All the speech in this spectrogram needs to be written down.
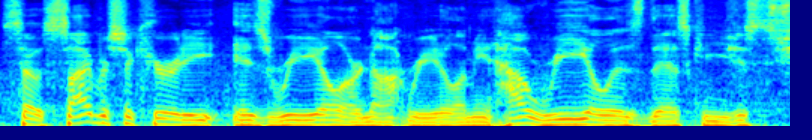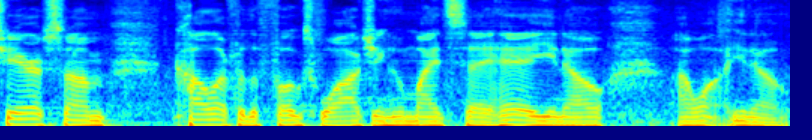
So cybersecurity is real or not real? I mean, how real is this? Can you just share some color for the folks watching who might say, "Hey, you know, I want, you know,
